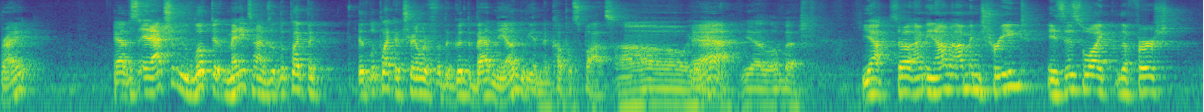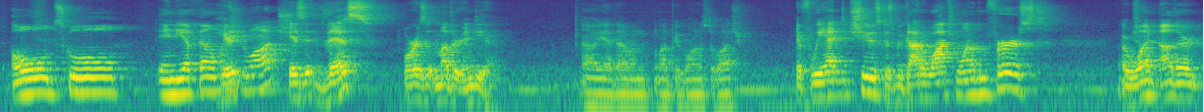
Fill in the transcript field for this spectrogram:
Right? Yeah. This, it actually looked at many times. It looked like the it looked like a trailer for the Good, the Bad, and the Ugly in a couple spots. Oh yeah, yeah, I love that. Yeah, so I mean, I'm, I'm intrigued. Is this like the first old school India film we Here- should watch? Is it this or is it Mother India? oh yeah, that one. A lot of people want us to watch. If we had to choose, because we got to watch one of them first. Or what other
